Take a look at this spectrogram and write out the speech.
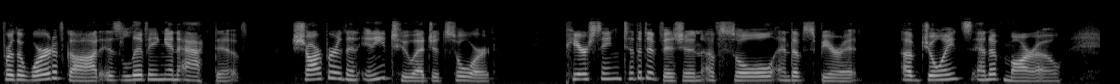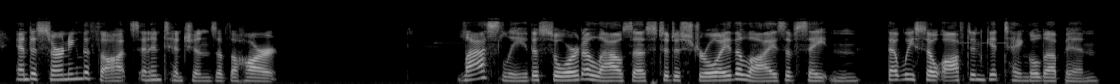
For the word of God is living and active, sharper than any two-edged sword, piercing to the division of soul and of spirit, of joints and of marrow, and discerning the thoughts and intentions of the heart. Lastly, the sword allows us to destroy the lies of Satan that we so often get tangled up in.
